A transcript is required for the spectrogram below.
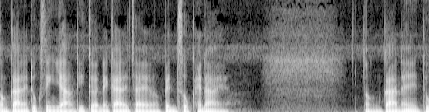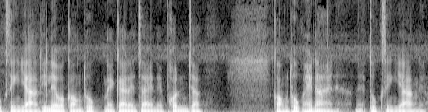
ต้องการให้ทุกสิ่งอย่างที่เกิดในกายและใจเป็นสุขให้ได้ ต้องการให้ทุกสิ่งอย่างที่เรียกว่ากองทุกในกายและใจเนี่ยพ้นจากกองทุกให้ได้เนี่ยทุกสิ่งอย่างเนี่ย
